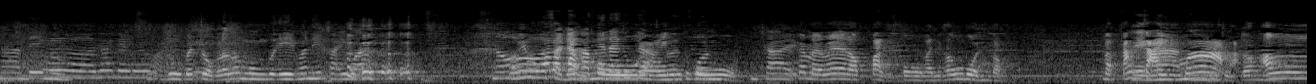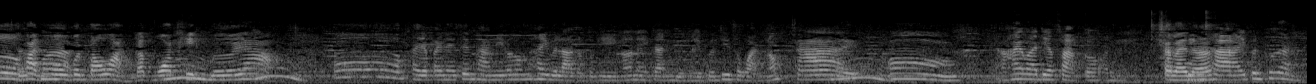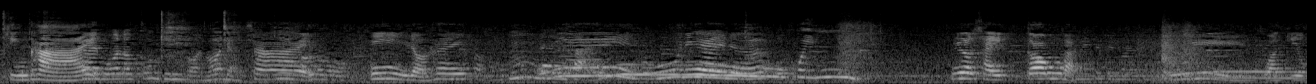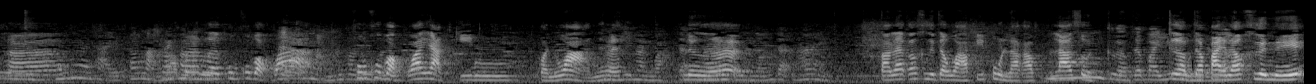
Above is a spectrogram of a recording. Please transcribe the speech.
หน้าเด้งเออหน้าเด้งไม่ไหว ดูกระจกแล้วก็งงตัวเองว่านี่ใครวะเนาะเฮ้ยเพราะว่าสัญญกรรมเนี่ยได้ทุกอย่างเลยเราปั่นทุกคนโคใช่ ใช่ไหมแม่เราปั่นโคกันข้างบนแบบ แบบตั้งใจแรงมามากกถูกต้องเออลึกปั่นโคมากบนประวัติแบบวอร์ทิกเลยอะอืมเออใครจะไปในเส้นทางนี้ก็ต้องให้เวลากับตัวเองเนาะในการอยู่ในพื้นที่สวรรค์เนาะใช่อืมอืมเดี๋ยวให้วาเดียฝากก่อนอะไรทิ้งนะท้ายเพื่อนทิ้งท้าๆยใช่เพราะว่าเราต้องกินก่อนเพราะว่าเดี๋ยวใช่พี่เขารอนี่เดี๋ยวให้อืมนี่ไม่ไงได้โอ้นี่ไงเนื้อควินนี่เราใช้กล้องแบบอุ้ยวากิวค่ะถ่าย ข้างหลังชให้อบเขามากดูเลยคุณครูบอกว่าถ่ายข้างหลังให้เขาดูคุณครูบอกว่าอยากกินหวานหวานๆใช่ไหมที่นั่นว่ะจัดเนื้อให้น้องจัดให้ตอนแรกก็คือจะวาร์ปญี่ปุ่นแล้วครับ ล่าสุดอืมเกือบจะไปญี่ปุ่นเกือบจะไปแล้วคืนนี้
